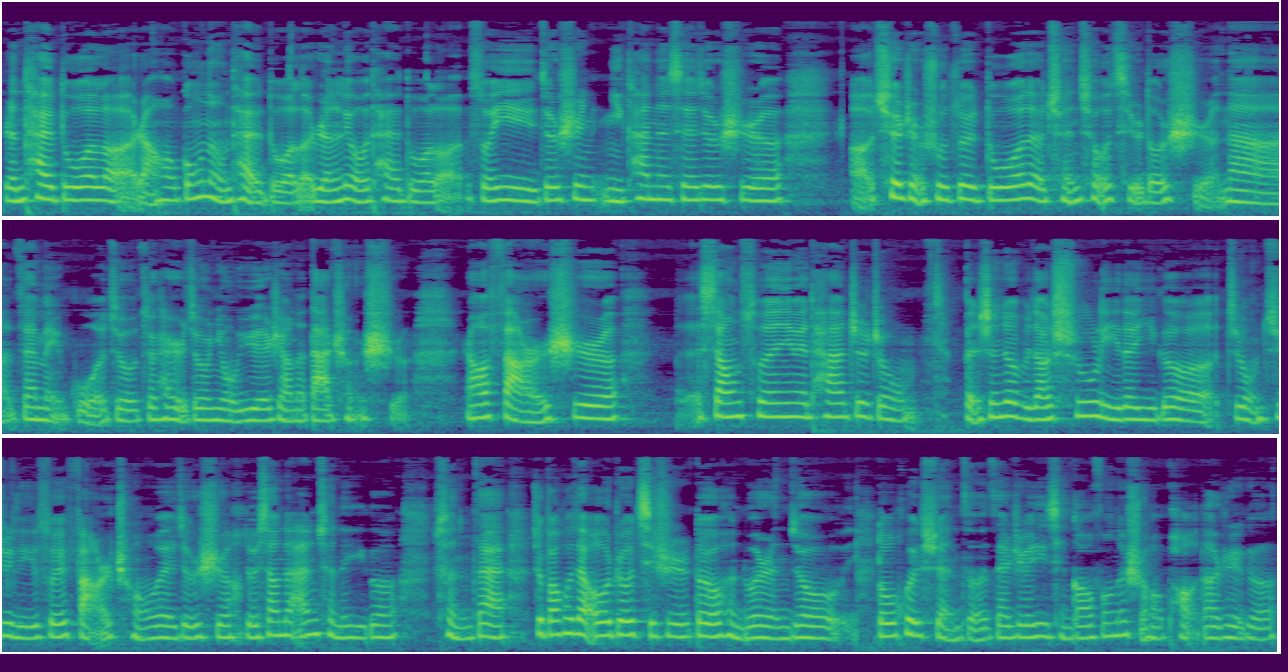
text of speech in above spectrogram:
人太多了，然后功能太多了，人流太多了，所以就是你看那些就是呃确诊数最多的全球其实都是那在美国就最开始就是纽约这样的大城市，然后反而是。乡村，因为它这种本身就比较疏离的一个这种距离，所以反而成为就是就相对安全的一个存在。就包括在欧洲，其实都有很多人就都会选择在这个疫情高峰的时候跑到这个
